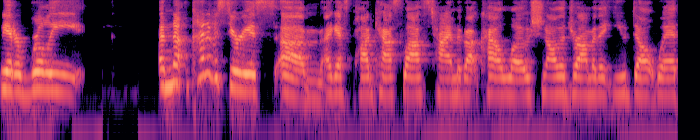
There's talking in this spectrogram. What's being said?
we had a really a kind of a serious, um, I guess, podcast last time about Kyle Lohse and all the drama that you dealt with.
